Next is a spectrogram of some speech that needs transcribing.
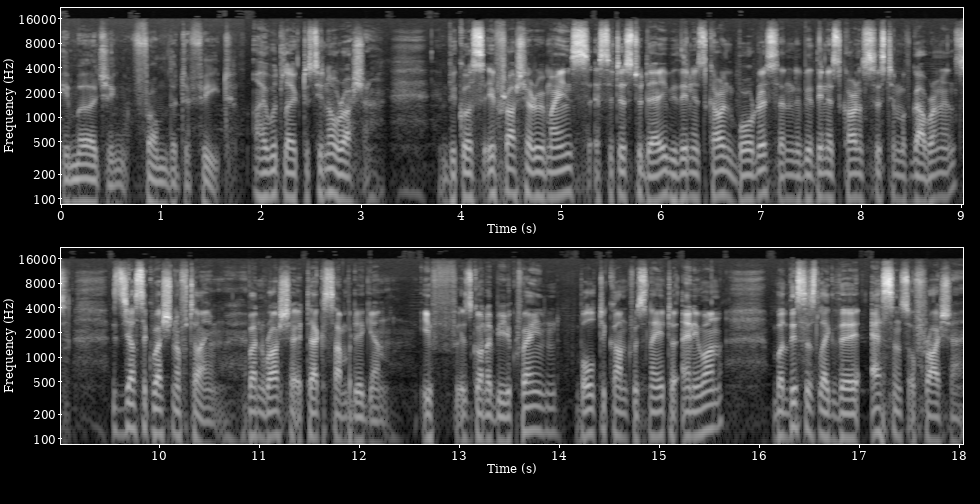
emerging from the defeat? I would like to see no Russia. Because if Russia remains as it is today within its current borders and within its current system of governance, it's just a question of time when Russia attacks somebody again. If it's going to be Ukraine, Baltic countries, NATO, anyone, but this is like the essence of Russia.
